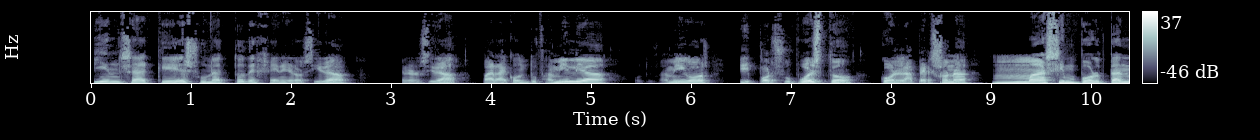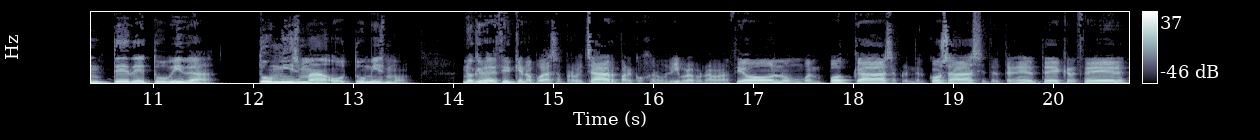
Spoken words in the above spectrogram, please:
piensa que es un acto de generosidad. Generosidad para con tu familia o tus amigos y, por supuesto, con la persona más importante de tu vida, tú misma o tú mismo. No quiero decir que no puedas aprovechar para coger un libro de programación, un buen podcast, aprender cosas, entretenerte, crecer,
